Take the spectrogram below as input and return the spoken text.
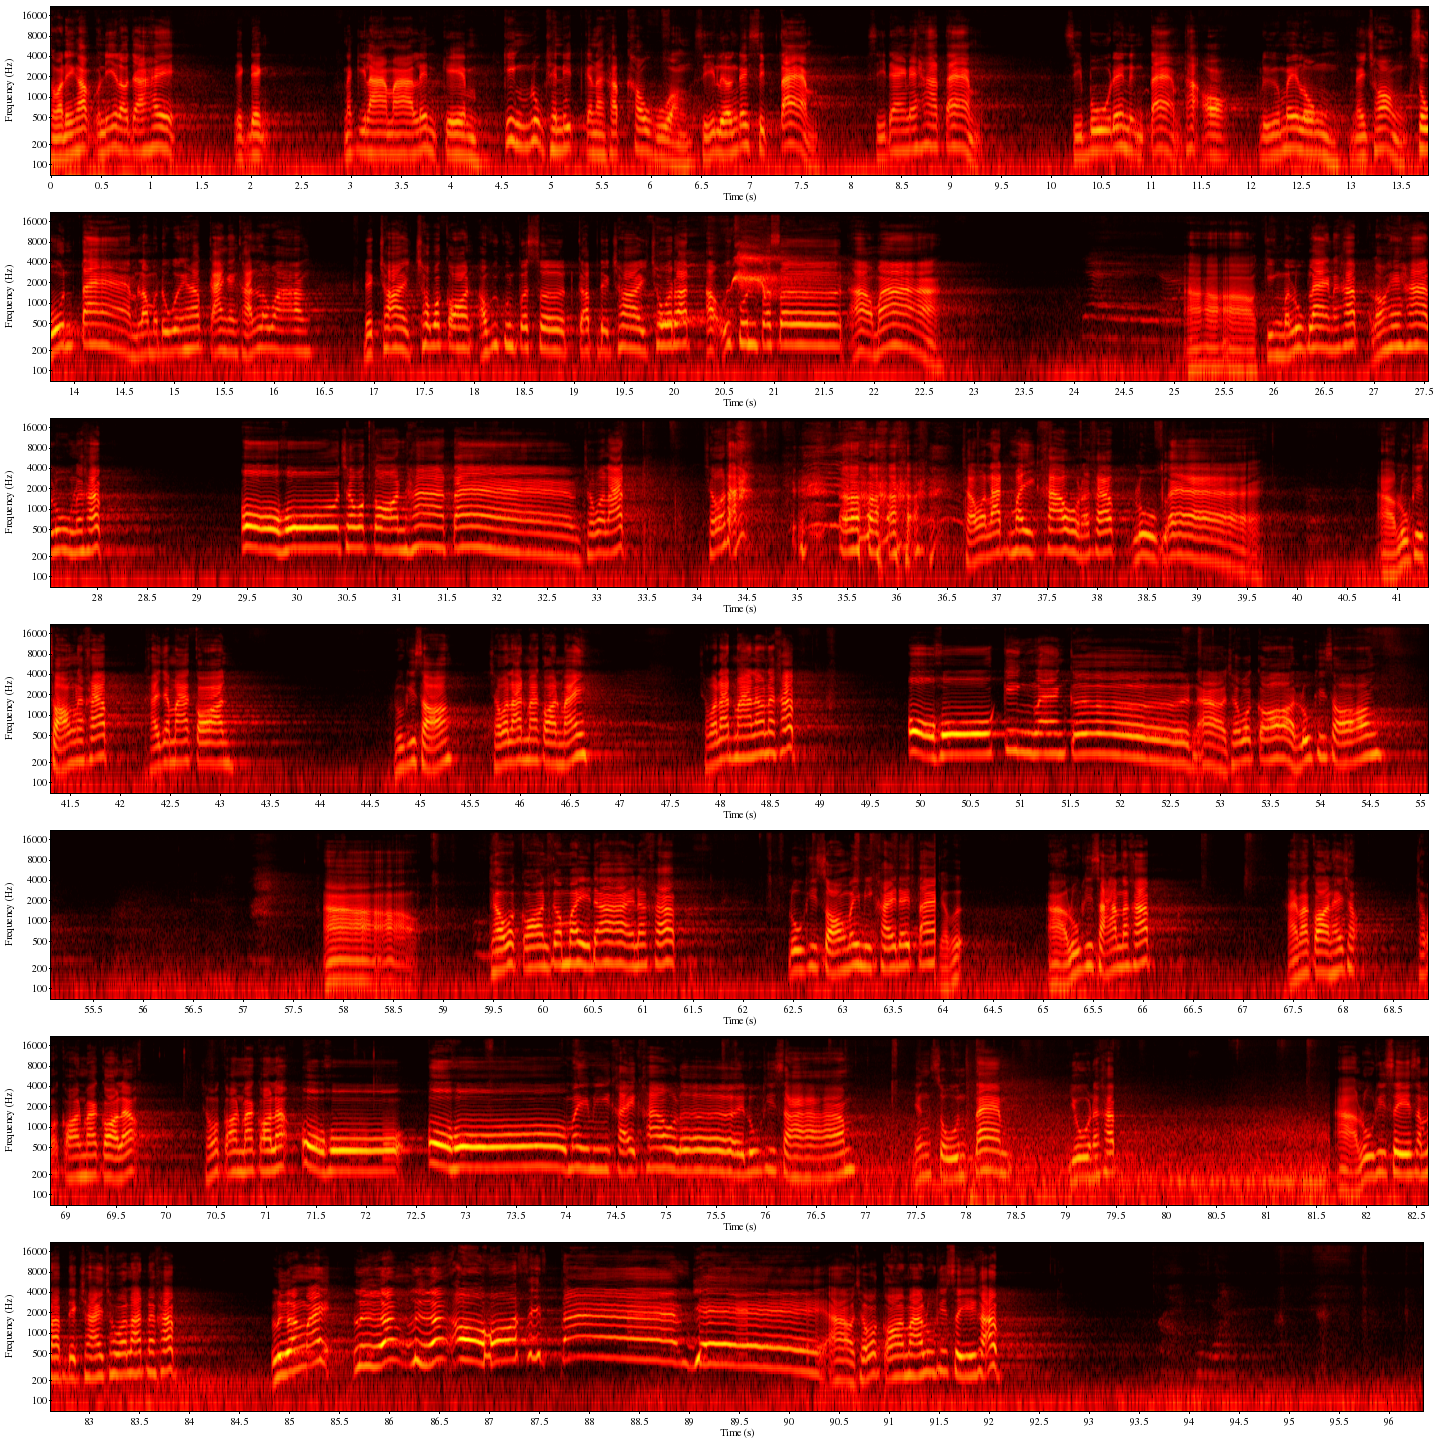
สวัสดีครับ วันนี้เราจะให้เด็กๆนักกีฬามาเล่นเกม กิ้งลูกชนิดกันนะครับ เข้าห่วง สีเหลืองได้ 10 แต้ม สีแดงได้ 5 แต้ม สีบลูได้ 1 แต้ม ถ้าออกหรือไม่ลงในช่องศูนย์แต้ม เรามาดูกันครับ การแข่งขันระหว่าง เด็กชายชวกรอวิคุณประเสริฐ กับเด็กชายชวรัตน์อวิคุณประเสริฐอ้าวมาอ้าวกิ้งมาลูกแรกนะครับ เราให้ 5 ลูกนะครับ โอ้โห ชวกรห้าแต้ม ชวรัตชวรัตน์ชวรัตไม่เข้านะครับ ลูกแรกอ้าวลูกที่สองนะครับ ใครจะมาก่อน ลูกที่สองชวรัตมาก่อนไหมชวรัตมาแล้วนะครับ โอ้โห กิ้งแรงเกินอ้าวชวกรลูกที่สองอ้าว ชาวกรก็ไม่ได้นะครับ ลูกที่สองไม่มีใครได้แต้มอย่าเพิ่งอ่าลูกที่สามนะครับใครมาก่อนให้ชาวชาวกรมาก่อนแล้ว ชาวกรมาก่อนแล้ว โอ้โหโอ้โหไม่มีใครเข้าเลย ลูกที่สามยังศูนย์แต้มอยู่นะครับอ่าลูกที่สี่สำหรับเด็กชายชวรัตน์นะครับ เหลืองไหมเหลืองเหลืองโอ้โหสิบแต้ อ้าวชาวกรมาลูกที่สี่ครับ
